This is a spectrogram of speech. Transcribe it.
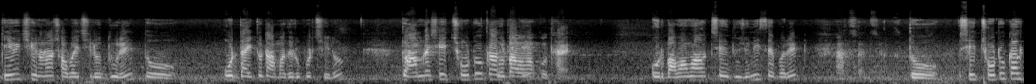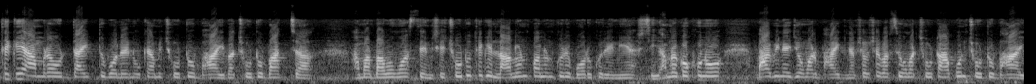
কেউই ছিল না সবাই ছিল দূরে তো ওর দায়িত্বটা আমাদের উপর ছিল। তো আমরা সেই ছোট কাল বাবা মা কোথায়? ওর বাবা মা হচ্ছে দুজনেই সেপারেট আচ্ছা আচ্ছা। তো সেই ছোটকাল থেকে আমরা ওর দায়িত্ব বলেন ওকে আমি ছোট ভাই বা ছোট বাচ্চা আমার বাবা মা সেম সেই ছোট থেকে লালন পালন করে বড় করে নিয়ে আসছি। আমরা কখনো ভাবি নাই যে আমার ভাই না সবসময় ভাবছি আমার ছোট আপন ছোট ভাই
